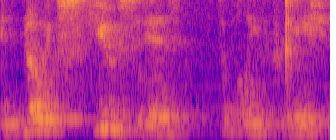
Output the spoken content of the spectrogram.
and no excuse it is to believe creation.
